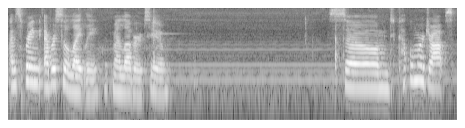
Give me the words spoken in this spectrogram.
I'm spraying ever so lightly with my lover too. So um, a couple more drops.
